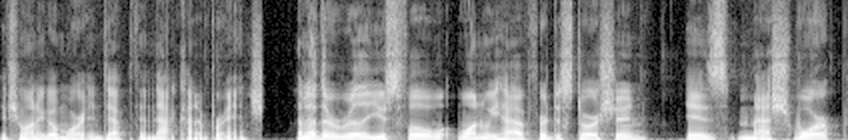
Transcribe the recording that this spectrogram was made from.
if you want to go more in depth in that kind of branch. Another really useful one we have for distortion is mesh warp.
